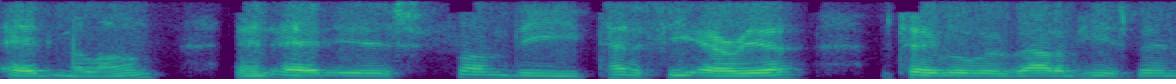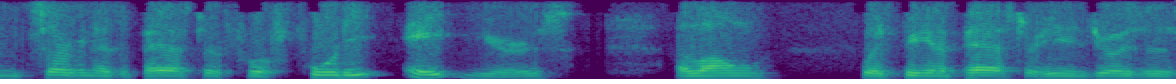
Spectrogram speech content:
Ed Malone and Ed is from the Tennessee area. To tell you a little bit about him, he's been serving as a pastor for 48 years. Along with being a pastor, he enjoys his,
